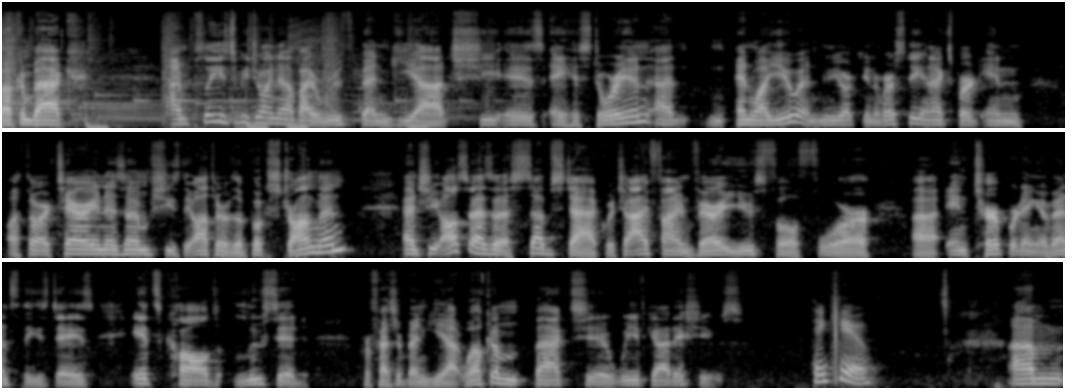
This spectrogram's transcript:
Welcome back. I'm pleased to be joined now by Ruth Ben Ghiat. She is a historian at NYU at New York University, an expert in authoritarianism. She's the author of the book Strongmen, and she also has a Substack, which I find very useful for uh, interpreting events these days. It's called Lucid. Professor Ben Ghiat, welcome back to We've Got Issues. Thank you. Um,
